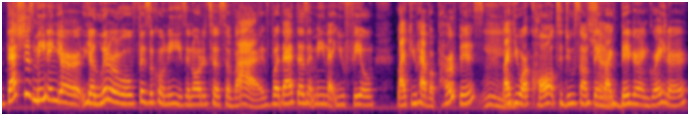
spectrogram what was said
that's just meeting your your literal physical needs in order to survive. But that doesn't mean that you feel like you have a purpose. Mm. Like you are called to do something Sure. like bigger and greater.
